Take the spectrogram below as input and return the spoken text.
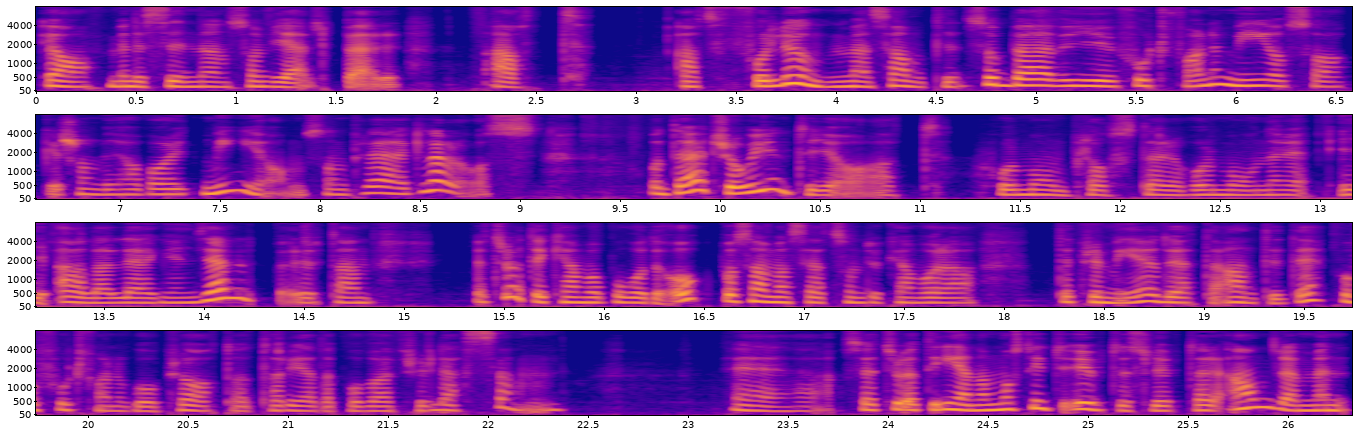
ja, medicinen som hjälper att att få lugn men samtidigt så bär vi ju fortfarande med oss saker som vi har varit med om som präglar oss. Och där tror ju inte jag att hormonplåster och hormoner i alla lägen hjälper utan jag tror att det kan vara både och på samma sätt som du kan vara deprimerad och äta antidepp och fortfarande gå och prata och ta reda på varför du är ledsen. Eh, så jag tror att det ena måste inte utesluta det andra men,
